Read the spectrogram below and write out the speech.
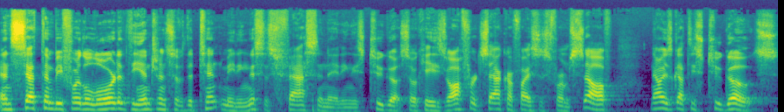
and set them before the Lord at the entrance of the tent meeting. This is fascinating, these two goats. Okay, he's offered sacrifices for himself. Now he's got these two goats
